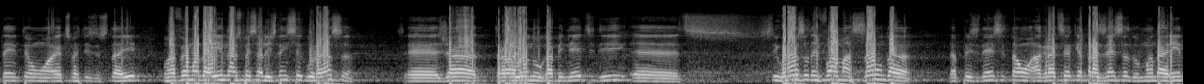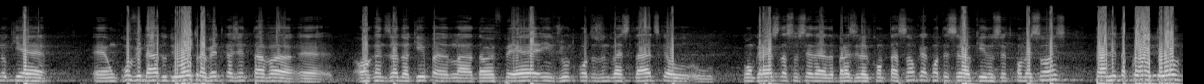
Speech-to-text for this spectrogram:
tem, tem uma expertise nisso daí. O Rafael Mandarino é um especialista em segurança, é, já trabalhou no gabinete de é, segurança da informação da, da presidência. Então, agradecer aqui a presença do Mandarino, que é, é um convidado de outro evento que a gente estava organizando aqui pra, lá, da UFPE, junto com outras universidades, que é o, o, Congresso da Sociedade Brasileira de Computação, que aconteceu aqui no Centro de Convenções. Então, a gente aproveitou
